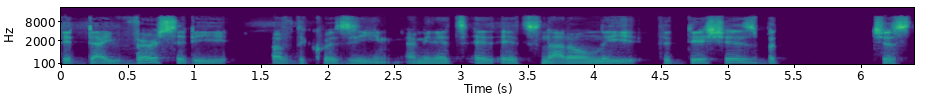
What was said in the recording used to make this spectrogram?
the diversity of the cuisine. I mean, it's it, it's not only the dishes, but just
